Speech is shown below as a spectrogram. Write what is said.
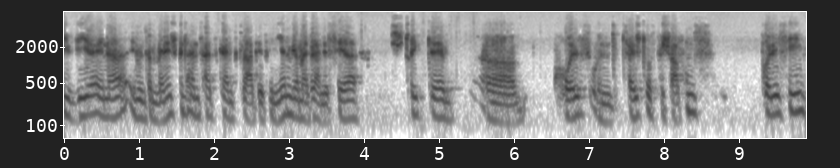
die wir in, einer, in unserem Managementansatz ganz klar definieren. Wir haben also eine sehr strikte äh, Holz- und Zellstoffbeschaffungspolicy.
